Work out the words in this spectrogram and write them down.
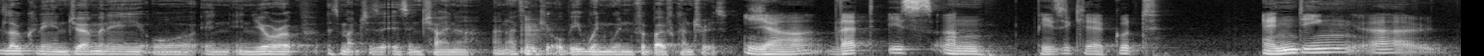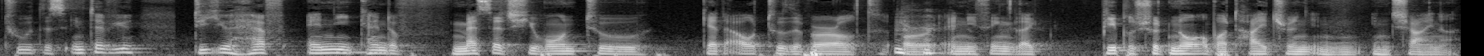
locally in Germany or in, in Europe as much as it is in China. And I think it will be win win for both countries. Yeah, that is um, basically a good ending uh, to this interview. Do you have any kind of message you want to get out to the world or anything like people should know about hydrogen in, in China?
